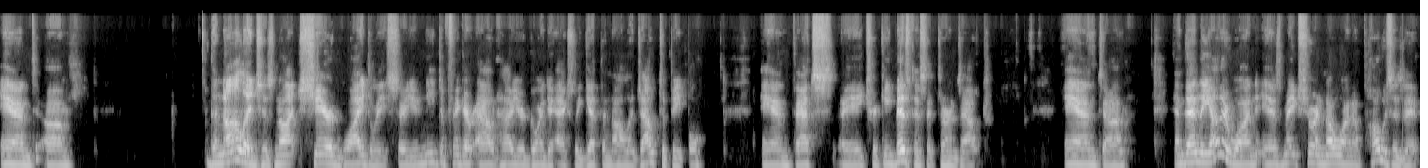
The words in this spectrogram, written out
And um, the knowledge is not shared widely. So you need to figure out how you're going to actually get the knowledge out to people. And that's a tricky business, it turns out. And uh, and then the other one is make sure no one opposes it.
